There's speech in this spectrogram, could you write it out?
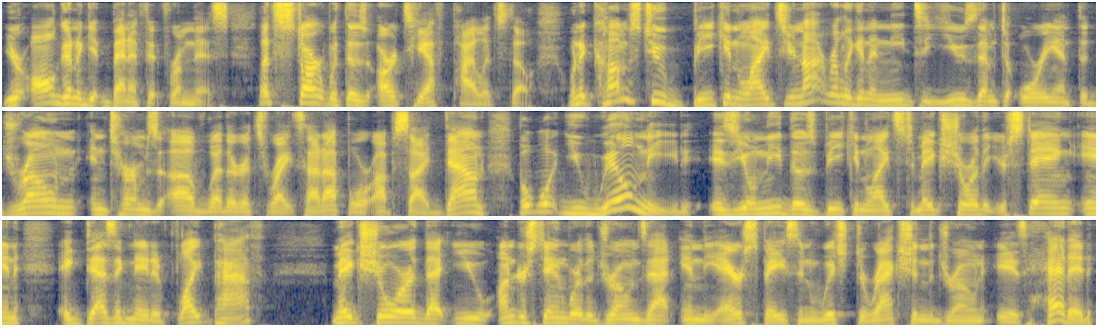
You're all going to get benefit from this. Let's start with those RTF pilots though. When it comes to beacon lights, you're not really going to need to use them to orient the drone in terms of whether it's right side up or upside down. But what you will need is you'll need those beacon lights to make sure that you're staying in a designated flight path make sure that you understand where the drone's at in the airspace and which direction the drone is headed.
